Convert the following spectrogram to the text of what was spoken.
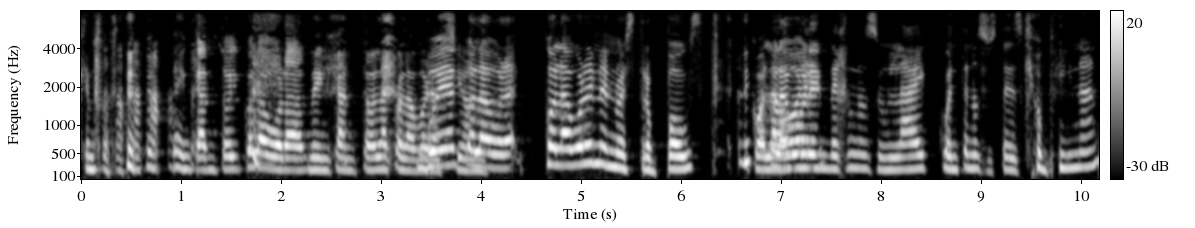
me encantó el colaborar. Me encantó la colaboración. Voy a colaborar. Colaboren en nuestro post. Colaboren, déjenos un like, cuéntenos ustedes qué opinan,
